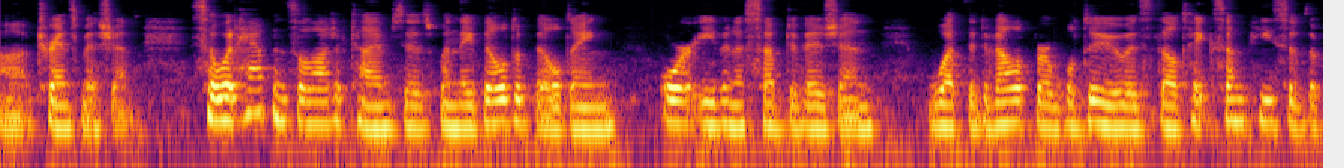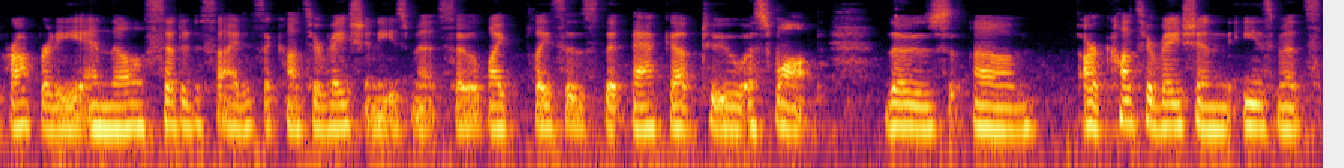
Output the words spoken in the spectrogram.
uh, transmission. So what happens a lot of times is when they build a building or even a subdivision, what the developer will do is they'll take some piece of the property and they'll set it aside as a conservation easement. So like places that back up to a swamp, those um, are conservation easements.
